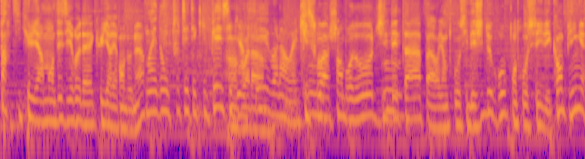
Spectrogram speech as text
particulièrement désireux d'accueillir les randonneurs. Ouais, donc tout est équipé, c'est bien voilà. fait, voilà, ouais. Qu'ils soient chambre d'hôte, gîte Mhm. d'étape, alors on trouve aussi des gîtes de groupe, on trouve aussi des campings.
